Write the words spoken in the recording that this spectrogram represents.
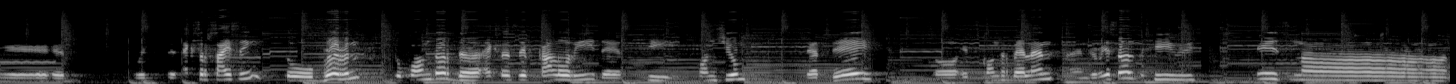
with with exercising to burn to counter the excessive calorie that he consumed that day. So it's counterbalance, and the result he is not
